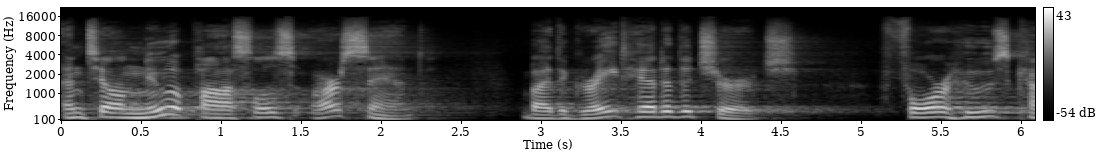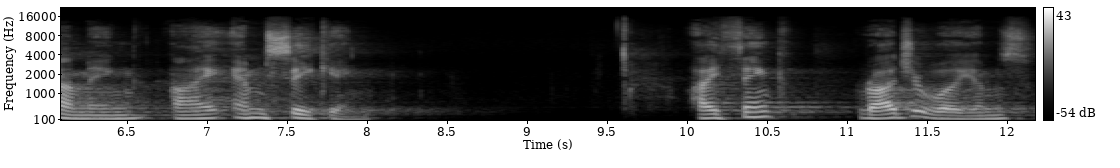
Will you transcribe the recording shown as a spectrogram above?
until new apostles are sent by the great head of the church, for whose coming I am seeking. I think Roger Williams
